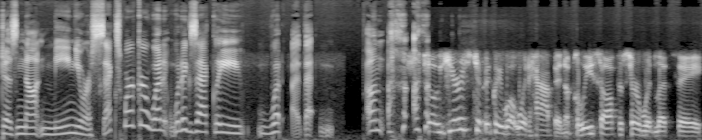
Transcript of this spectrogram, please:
does not mean you're a sex worker. What what exactly what uh, that so here's typically what would happen: a police officer would, let's say,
